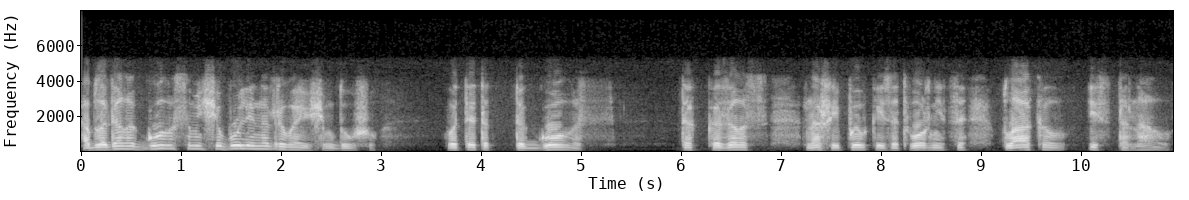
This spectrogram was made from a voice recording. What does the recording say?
обладала голосом еще более надрывающим душу. Вот этот-то голос, так казалось, нашей пылкой затворнице, плакал и стонал,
